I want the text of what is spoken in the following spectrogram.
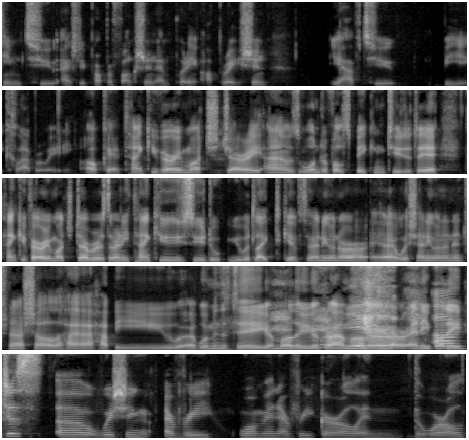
team to actually proper function and put in operation, you have to be collaborating. Okay, thank you very much, Jerry. And it was wonderful speaking to you today. Thank you very much, Deborah. Is there any thank yous you do, you would like to give to anyone, or uh, wish anyone an international uh, happy uh, Women's Day? Your mother, your grandmother, Yeah. or anybody? Um, just uh, wishing every woman, every girl in the world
